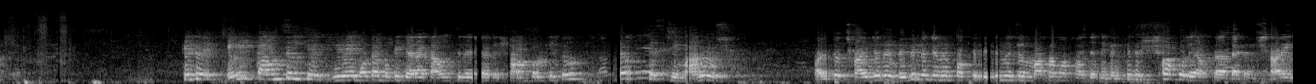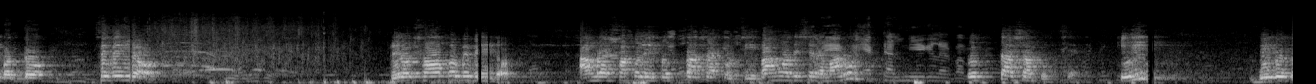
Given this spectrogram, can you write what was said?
আছে। কিন্তু এই কাউন্সিলকে ঘিরে মোটামুটি যারা কাউন্সিলের সাথে সম্পর্কিত প্রত্যেকটি মানুষ হয়তো ছয় জনের বিভিন্ন জনের পক্ষে বিভিন্ন জন মতামত হয়তো দিবেন, কিন্তু সকলে আপনারা দেখেন সারিবদ্ধ বিভিন্ন প্রিয় সহকর্মীবৃন্দ, আমরা সকলে প্রত্যাশা করছি, বাংলাদেশের মানুষ প্রত্যাশা করছে কি বিগত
